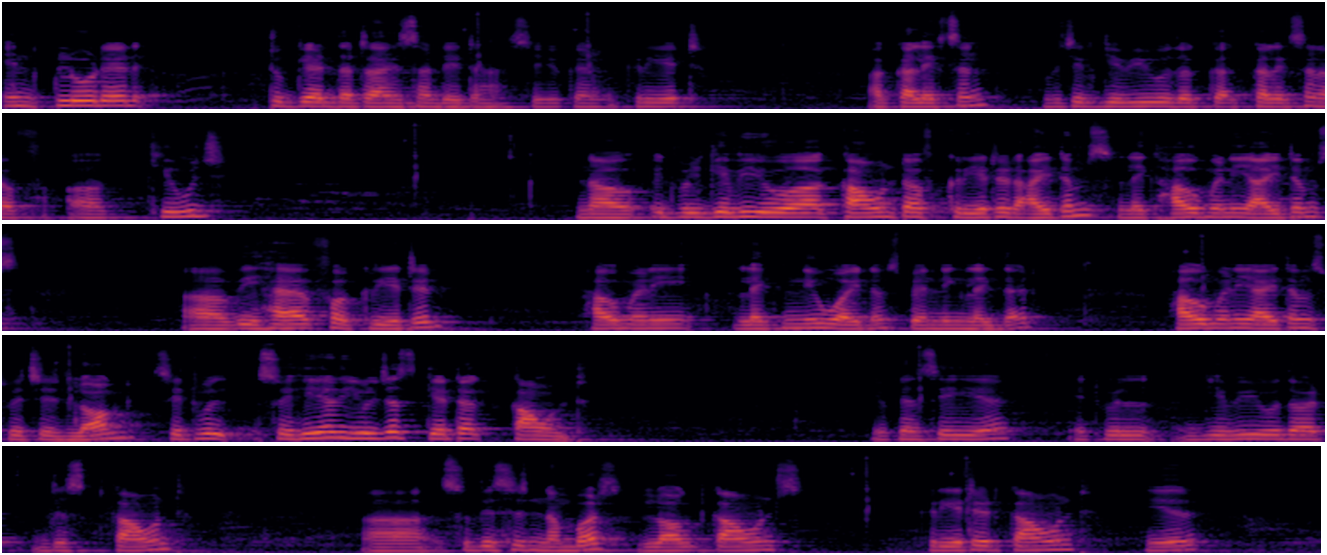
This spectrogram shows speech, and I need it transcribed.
included to get the transaction data. So you can create a collection which will give you the co collection of uh, queues now it will give you a count of created items like how many items uh, we have for created how many like new items pending like that how many items which is logged. So it will so here you will just get a count. You can see here it will give you that just count. Uh, so this is numbers logged counts created count here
